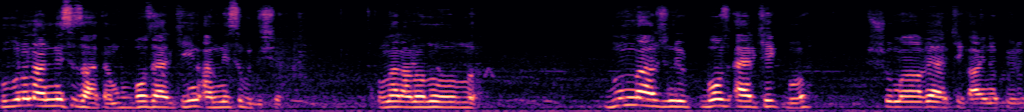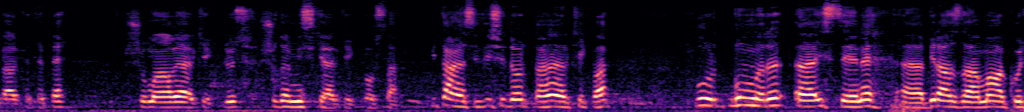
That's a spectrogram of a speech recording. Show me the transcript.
Bu bunun annesi zaten. Bu boz erkeğin annesi bu dişi. Bunlar analı oğullu. Bunun haricinde boz erkek bu. Şu mavi erkek ayna kuyruk arka tepe. Şu mavi erkek düz. Şu da miski erkek dostlar. Bir tanesi dişi dört tane erkek var. Bu, bunları e, isteyene e, biraz daha makul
